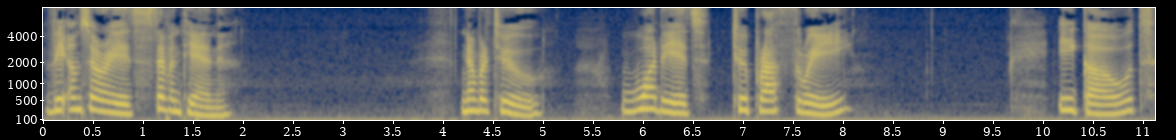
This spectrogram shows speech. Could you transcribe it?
The answer is 17. Number 2. What is 2 plus 3 equals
